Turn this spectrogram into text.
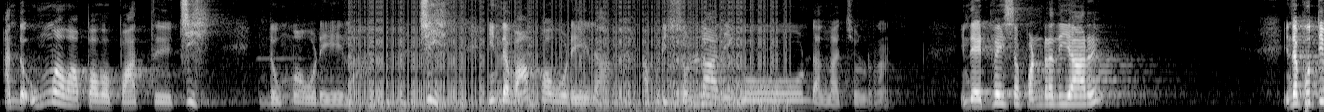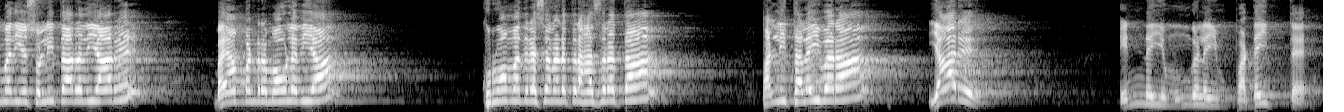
அந்த உம்மா வாப்பாவை பார்த்து சி இந்த உம்மாவோட ஏலா சி இந்த வாப்பாவோட ஏலா அப்படி சொல்லாதீங்கோண்டு அல்லாஹ் சொல்றான். இந்த அட்வைஸை பண்றது யாரு? இந்த புத்திமதியை சொல்லித்தாரது யாரு? பயம் பண்ற மௌலவியா? குருவ மதரசா நடத்துற ஹசரத்தா? பள்ளி தலைவரா? யாரு? என்னையும் உங்களையும் படைத்த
